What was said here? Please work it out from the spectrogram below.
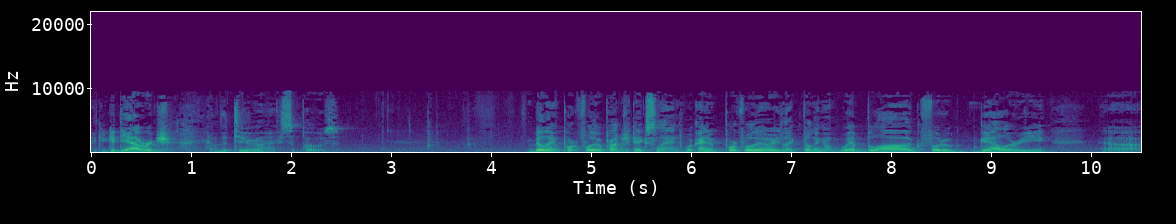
I could get the average of the two, I suppose. Building a portfolio project, excellent. What kind of portfolio are you like? Building a web blog, photo gallery? Um,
